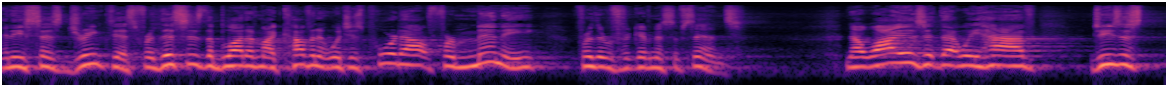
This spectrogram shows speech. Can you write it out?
and he says, Drink this, for this is the blood of my covenant, which is poured out for many for the forgiveness of sins. Now, why is it that we have Jesus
